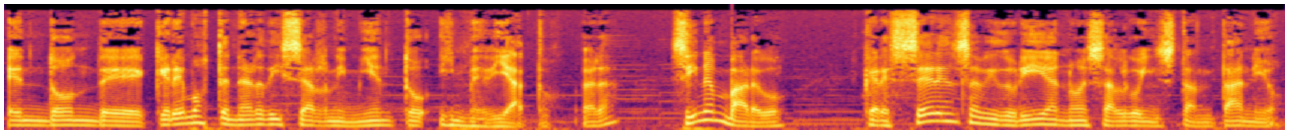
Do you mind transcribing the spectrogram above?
en donde queremos tener discernimiento inmediato, ¿verdad? Sin embargo, crecer en sabiduría no es algo instantáneo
